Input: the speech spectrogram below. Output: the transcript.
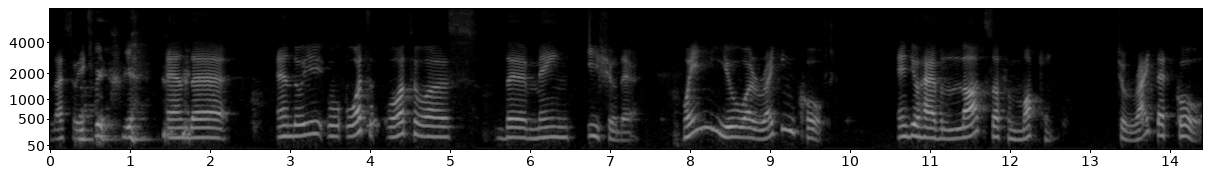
last week. Last week, yeah. and uh, and we what what was the main issue there? When you are writing code and you have lots of mocking to write that code,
